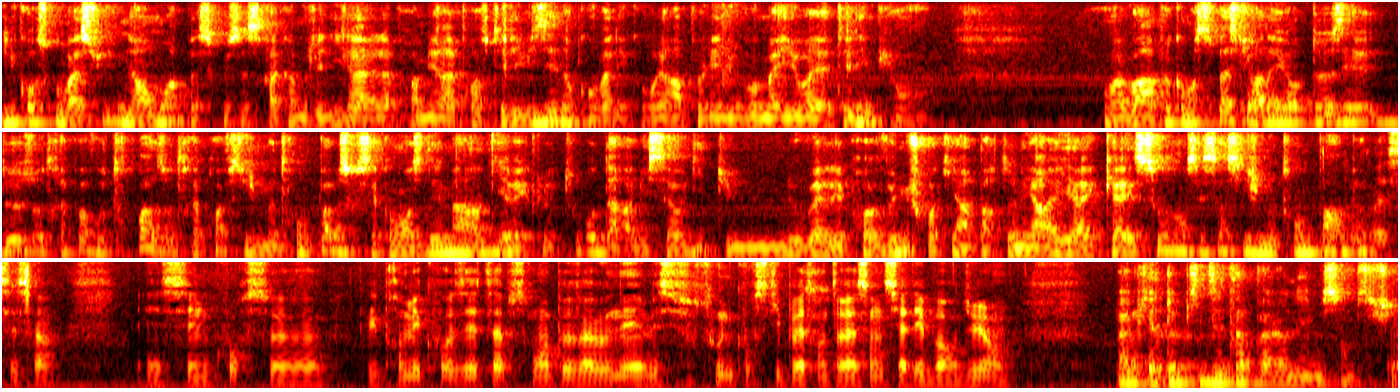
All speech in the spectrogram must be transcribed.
Une course qu'on va suivre néanmoins parce que ce sera, comme je l'ai dit, la, la, première épreuve télévisée. Donc on va découvrir un peu les nouveaux maillots à la télé. Puis on, on va voir un peu comment ça se passe. Il y aura d'ailleurs deux, deux autres épreuves ou trois autres épreuves, si je ne me trompe pas, parce que ça commence dès mardi avec le Tour d'Arabie Saoudite, une nouvelle épreuve venue. Je crois qu'il y a un partenariat avec KSO, non C'est ça, si je ne me trompe pas un peu? Ouais, c'est ça. Et c'est une course. Euh, les premières courses étapes seront un peu vallonnées, mais c'est surtout une course qui peut être intéressante s'il y a des bordures. Ouais, puis il y a deux petites étapes vallonnées, il me semble, si j'ai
